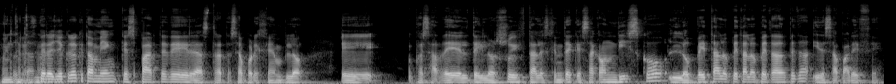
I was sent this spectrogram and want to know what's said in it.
Muy interesante. Pero yo creo que también que es parte de la estrategia. O sea, por ejemplo, eh, pues Adele, Taylor Swift, tal, es gente que saca un disco, lo peta, lo peta, lo peta, lo peta y desaparece.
